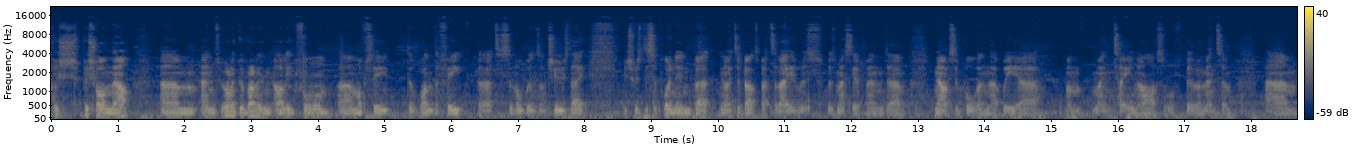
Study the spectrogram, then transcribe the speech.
push push on now. Um, and we're on a good run in our league form. Um, obviously, the one defeat uh, to St Albans on Tuesday which was disappointing. But you know, to bounce back today was was massive, and um, now it's important that we uh, maintain our sort of bit of momentum um,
